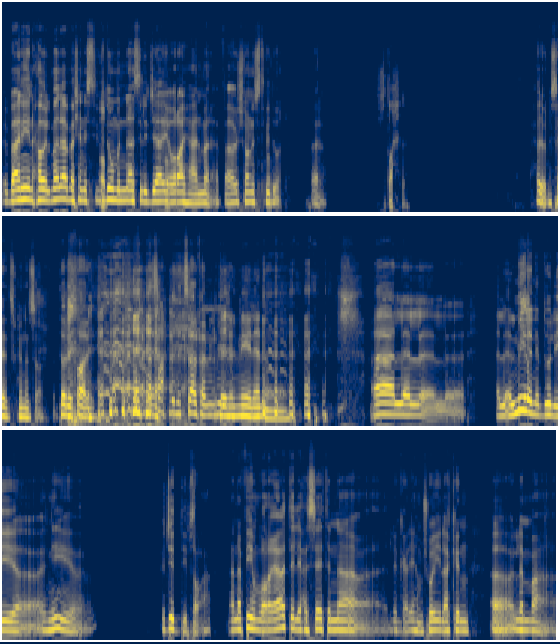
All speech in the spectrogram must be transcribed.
بانين حول الملعب عشان يستفيدون من الناس اللي جاية ورايحة على الملعب. فشلون يستفيدون؟ فعلا. شطحنا. حلو نسيت إيش كنا نسولف. الدوري الايطالي صح بدت سالفه من الميلان. الميلان. آه، ال- ال- ال- ال- الميلان يبدو لي آه، يعني آه، جدي بصراحة لأن في مباريات اللي حسيت انها لك عليهم شوي لكن آه، لما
